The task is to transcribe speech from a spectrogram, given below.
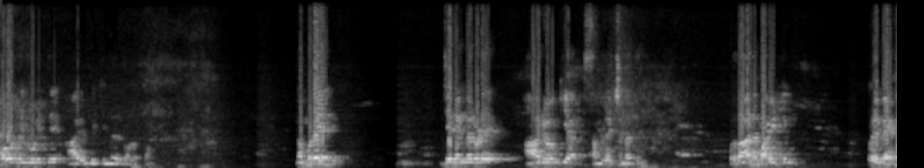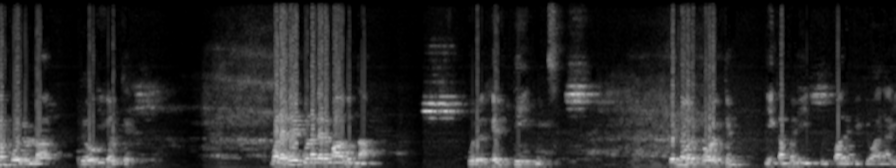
പൗഡർ യൂണിറ്റ് ആരംഭിക്കുന്നതിനോടൊപ്പം നമ്മുടെ ജനങ്ങളുടെ ആരോഗ്യ സംരക്ഷണത്തിൽ പ്രധാനമായിട്ടും പ്രമേഹം പോലുള്ള രോഗികൾക്ക് വളരെ ഗുണകരമാകുന്ന ഒരു ഹെൽത്തി മിക്സ് എന്ന ഒരു പ്രോഡക്റ്റും ഈ കമ്പനി ഉൽപ്പാദിപ്പിക്കുവാനായി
